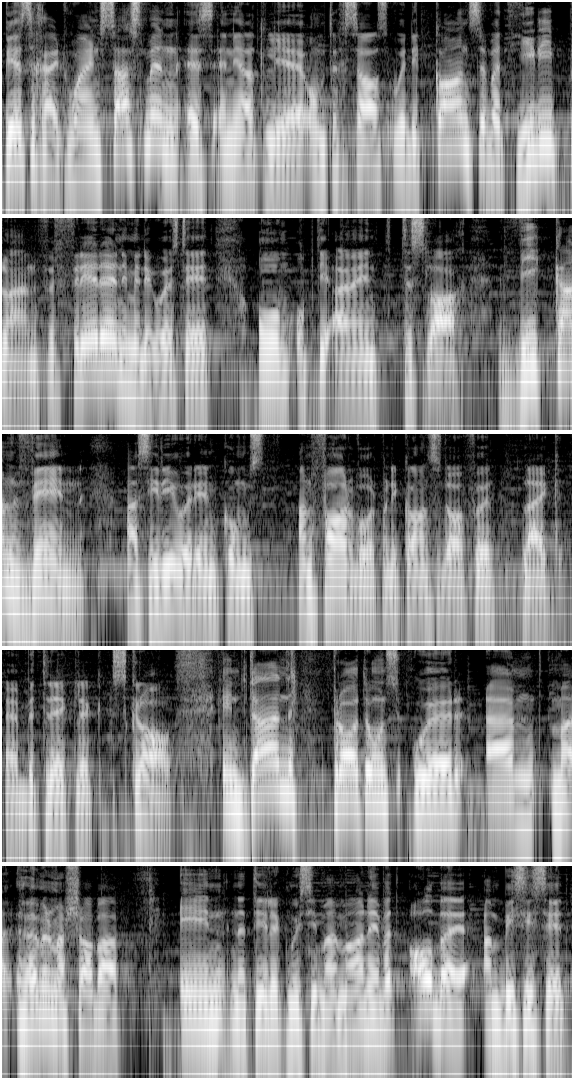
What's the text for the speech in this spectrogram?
besigheid. Wayne Sussman is in die ateljee om te gesels oor die kanse wat hierdie plan vir vrede in die Midde-Ooste het om op die ouend te slaag. Wie kan wen as hierdie ooreenkoms aanvaar word, maar die kanse daarvoor lyk uh, betreklik skraal. En dan praat ons oor ehm um, Herman Mashaba en natuurlik Musi Maimane wat albei ambisies het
